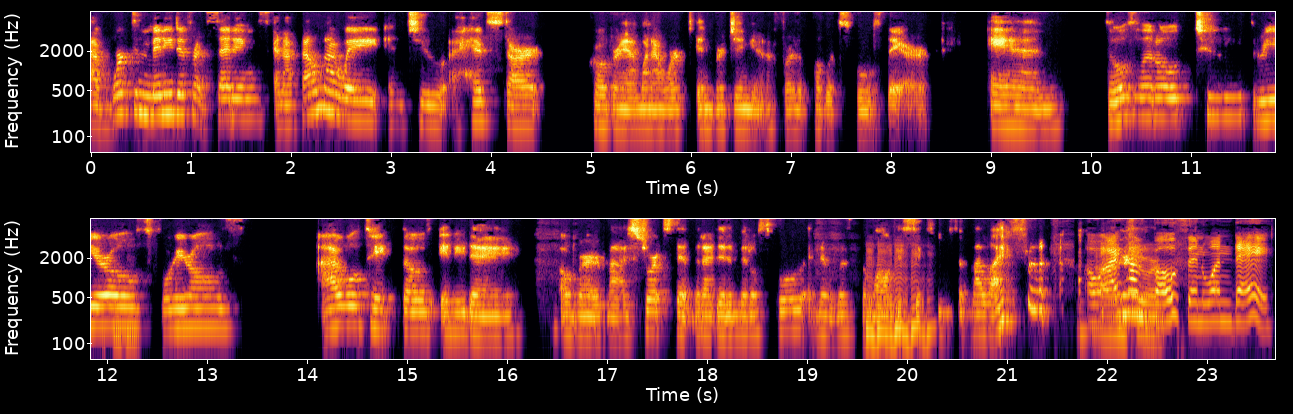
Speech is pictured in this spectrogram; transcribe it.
I've worked in many different settings and I found my way into a Head Start program when I worked in Virginia for the public schools there. And those little two, three year olds, mm-hmm. four year olds, I will take those any day over my short stint that I did in middle school. And it was the mm-hmm, longest six mm-hmm. weeks of my life. Oh, I I'm have sure. both in one day.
